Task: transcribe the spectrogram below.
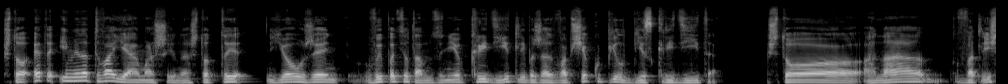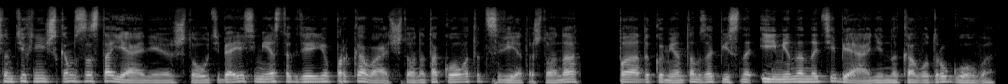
Что это именно твоя машина, что ты ее уже выплатил там за нее кредит, либо же вообще купил без кредита что она в отличном техническом состоянии, что у тебя есть место, где ее парковать, что она такого-то цвета, что она по документам записана именно на тебя, а не на кого другого.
